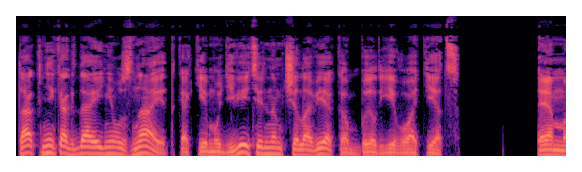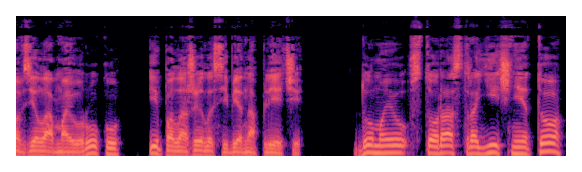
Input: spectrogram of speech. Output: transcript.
так никогда и не узнает, каким удивительным человеком был его отец. Эмма взяла мою руку и положила себе на плечи. «Думаю, в сто раз трагичнее то,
